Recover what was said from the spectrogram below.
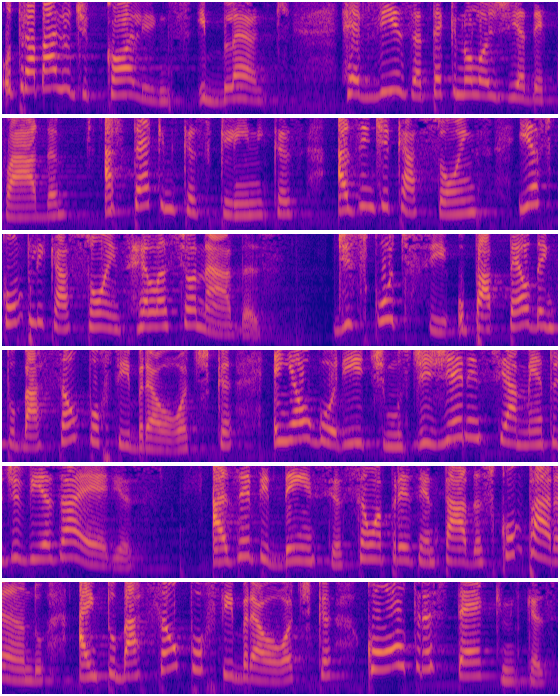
O trabalho de Collins e Blank revisa a tecnologia adequada, as técnicas clínicas, as indicações e as complicações relacionadas. Discute-se o papel da intubação por fibra ótica em algoritmos de gerenciamento de vias aéreas. As evidências são apresentadas comparando a intubação por fibra ótica com outras técnicas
